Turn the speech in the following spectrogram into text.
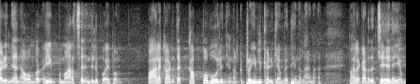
കഴിഞ്ഞ നവംബർ ഈ മാർച്ച് രണ്ടിൽ പോയപ്പം പാലക്കാടത്തെ കപ്പ പോലും ഞങ്ങൾക്ക് ട്രെയിനിൽ കഴിക്കാൻ പറ്റി എന്നുള്ളതാണ്. പാലക്കാടത്തെ ചേനയും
